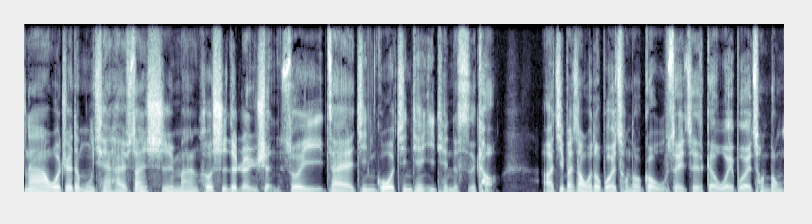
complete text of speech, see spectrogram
那我觉得目前还算是蛮合适的人选，所以在经过今天一天的思考，啊，基本上我都不会冲动购物，所以这个我也不会冲动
